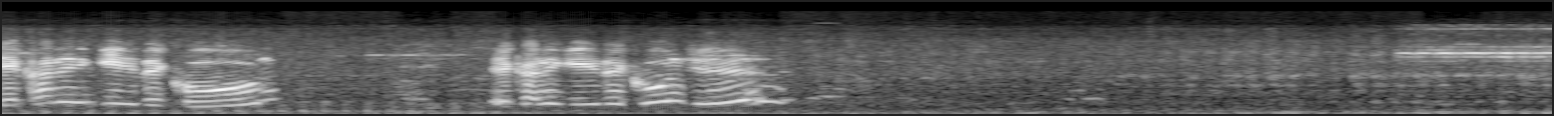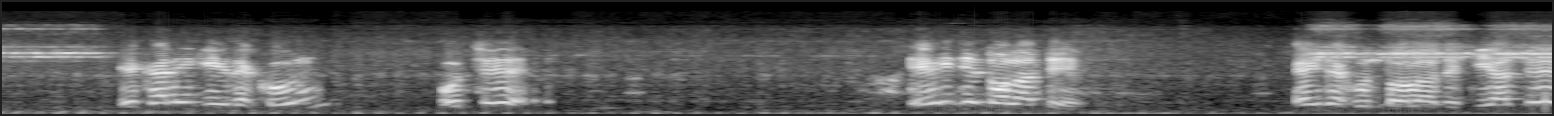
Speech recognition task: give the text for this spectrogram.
এখানে গিয়ে দেখুন এখানে গিয়ে দেখুন যে এখানে গিয়ে দেখুন, হচ্ছে এই যে তলাতে, এই দেখুন তলাতে কি আছে?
